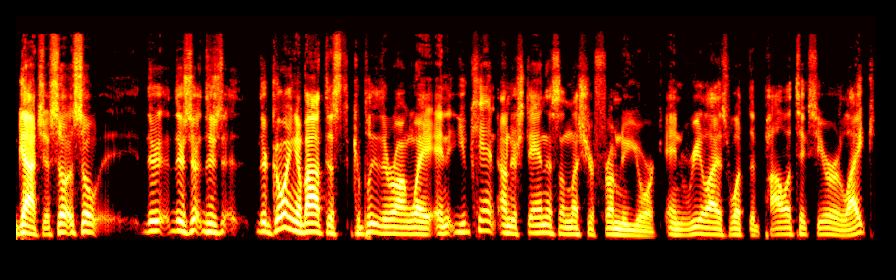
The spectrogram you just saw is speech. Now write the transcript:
Gotcha. So so there, there's there's they're going about this completely the wrong way, and you can't understand this unless you're from New York and realize what the politics here are like.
